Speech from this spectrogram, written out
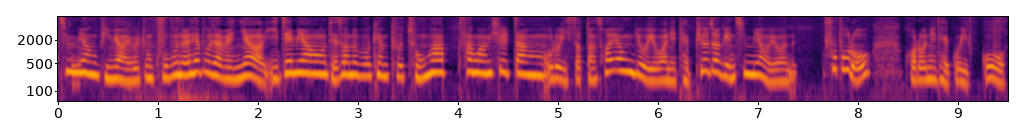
친명 비명 이걸 좀 구분을 해보자면요. 이재명 대선 후보 캠프 종합 상황 실장으로 있었던 서영교 의원이 대표적인 친명 의원 후보로 거론이 되고 있고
